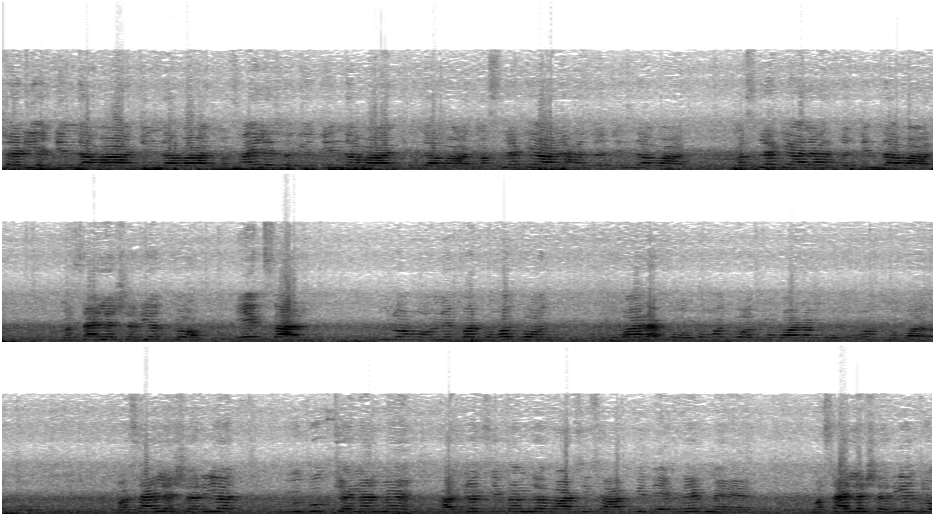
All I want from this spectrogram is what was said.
شریعت، زندہ باد زندہ باد۔ شریعت، زندہ باد زندہ باد۔ اعلی حضرت زندہ باد؟ اعلی حضرت زندہ باد؟ شریعت کو ایک سال پورا ہونے پر بہت بہت مبارک ہو، بہت بہت مبارک ہو، بہت مبارک ہو۔ مسائل شریعت یوٹیوب چینل میں حضرت سکندر وارسی صاحب کی دیکھ ریکھ میں ہے۔ مسائل شریعت جو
